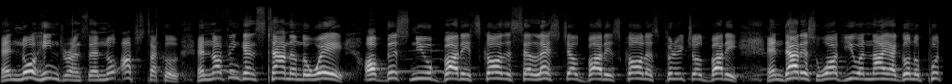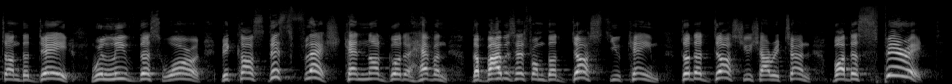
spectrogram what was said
and no hindrance and no obstacle and nothing can stand in the way of this new body. It's called a celestial body, it's called a spiritual body. And that is what you and I are going to put on the day we leave this world because this flesh cannot go to heaven. The Bible says, From the dust you came, to the dust you shall return. But the spirit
